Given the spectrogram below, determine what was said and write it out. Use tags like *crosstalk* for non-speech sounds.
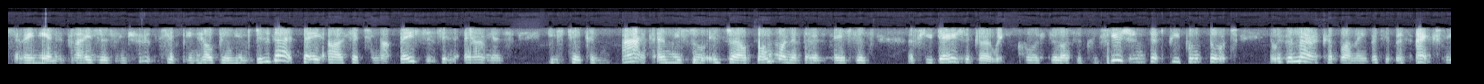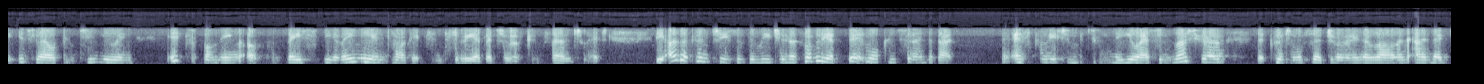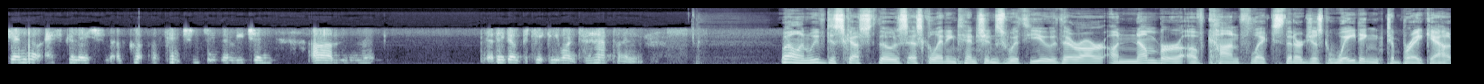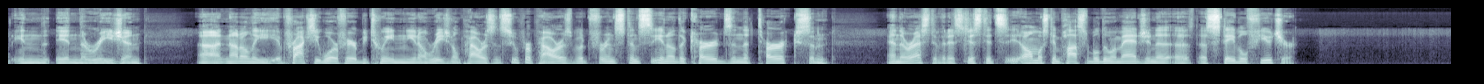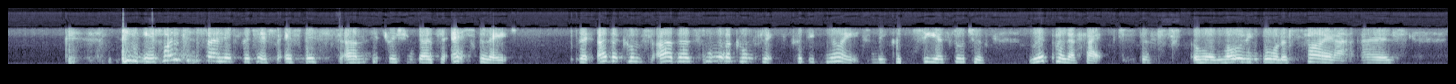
Iranian advisors and troops have been helping him do that. They are setting up bases in areas he's taken back. And we saw Israel bomb one of those bases a few days ago, which caused a lot of confusion because people thought it was America bombing, but it was actually Israel continuing its bombing of the base, the Iranian targets in Syria that are of concern to it. The other countries of the region are probably a bit more concerned about the escalation between the US and Russia that could also draw in Iran and a general escalation of, of tensions in the region um, that they don't particularly want to happen. Well, and we've discussed those escalating tensions with you. There are a number of conflicts that are just waiting to break out in in the region. Uh, not only proxy warfare between you know regional powers and superpowers, but for instance, you know the Kurds and the Turks and and the rest of it. It's just it's almost impossible to imagine a, a, a stable future. *clears throat* yes, one concern is that if, if this um, situation goes to escalate, that other conf- other smaller conflicts could ignite, and we could see a sort of ripple effect or a rolling ball of fire as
